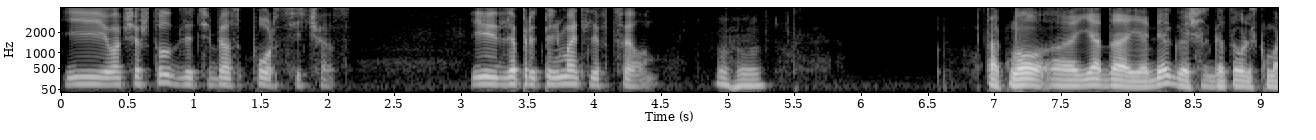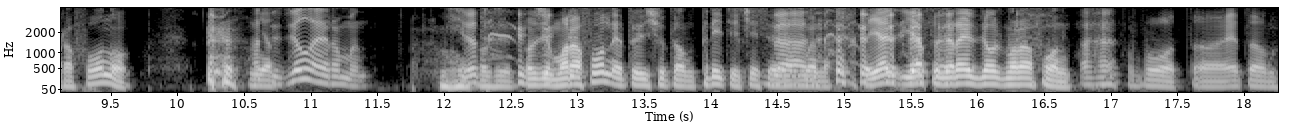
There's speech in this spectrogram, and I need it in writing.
и вообще, что для тебя спорт сейчас? И для предпринимателей в целом. Мгм. Так, ну, э, я, да, я бегаю, сейчас готовлюсь к марафону. А Нет. ты сделал Ironman? Нет, Нет? подожди, подожди, марафон — это еще там третья часть Да, Ironman. Я, я собираюсь сделать марафон. Ага. Вот, э, это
